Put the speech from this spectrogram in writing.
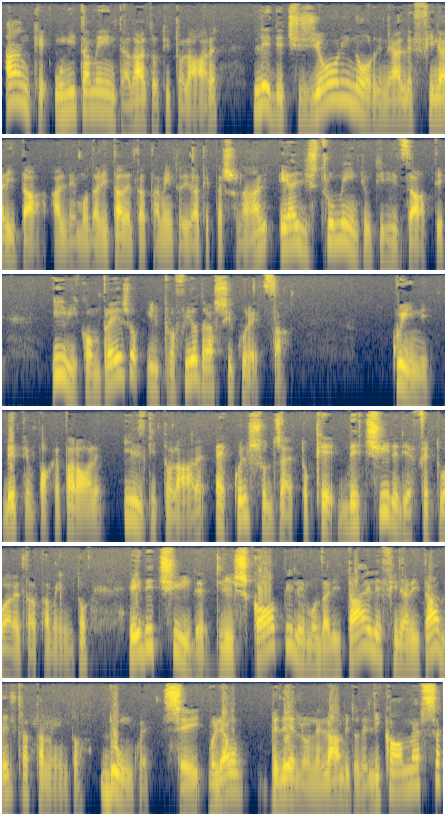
anche unitamente ad altro titolare le decisioni in ordine alle finalità, alle modalità del trattamento di dati personali e agli strumenti utilizzati, ivi compreso il profilo della sicurezza. Quindi, detto in poche parole, il titolare è quel soggetto che decide di effettuare il trattamento e decide gli scopi, le modalità e le finalità del trattamento. Dunque, se vogliamo vederlo nell'ambito dell'e-commerce,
